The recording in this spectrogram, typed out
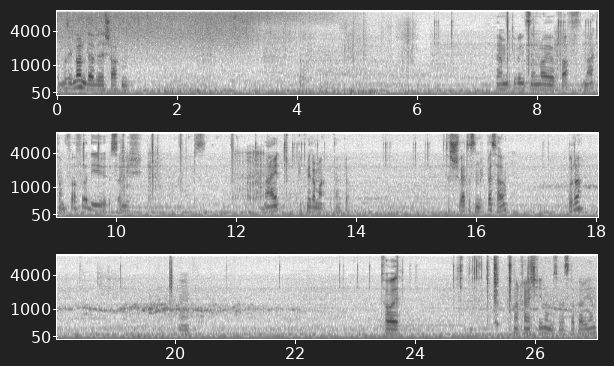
da muss ich noch ein Level schaffen. Wir haben übrigens eine neue Waffe, Nahkampfwaffe, die ist eigentlich... Nein, gib mir doch mal, danke. Das Schwert ist nämlich besser. Oder? Ja. Toll. Erstmal kann ich hier noch ein bisschen was reparieren.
